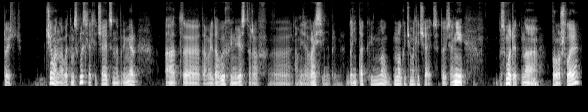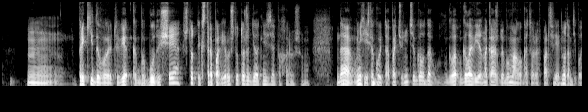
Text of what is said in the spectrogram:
То есть, чем она в этом смысле отличается, например, от э, там, рядовых инвесторов э, там, не знаю, в России, например? Да не так и много, много чем отличается. То есть, они смотрят на прошлое, прикидывают как бы будущее, что-то экстраполируют, что тоже делать нельзя по-хорошему. Да, у них есть какой-то opportunity в голове на каждую бумагу, которая в портфеле. Ну, там, типа,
